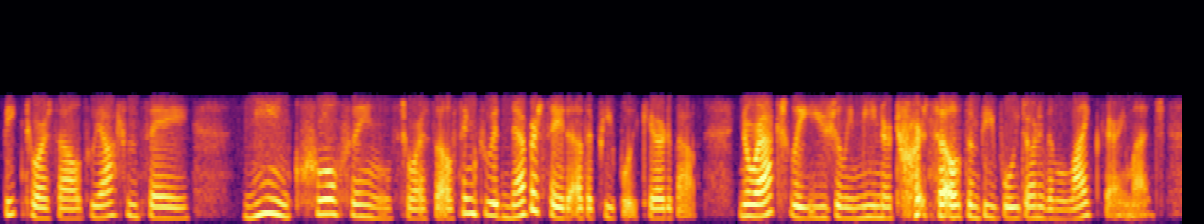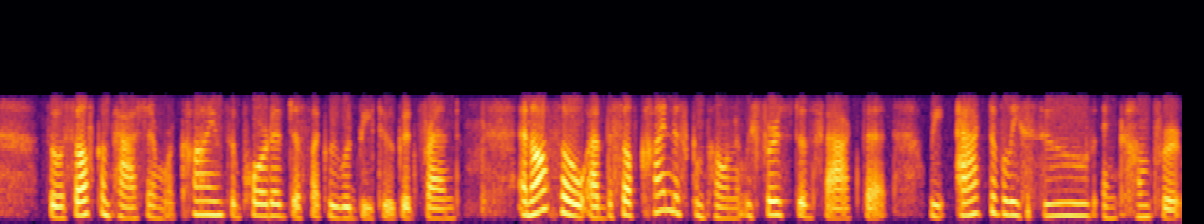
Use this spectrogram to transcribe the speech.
speak to ourselves, we often say mean, cruel things to ourselves, things we would never say to other people we cared about. You know, we're actually usually meaner to ourselves than people we don't even like very much. So with self-compassion, we're kind, supportive, just like we would be to a good friend. And also, uh, the self-kindness component refers to the fact that we actively soothe and comfort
